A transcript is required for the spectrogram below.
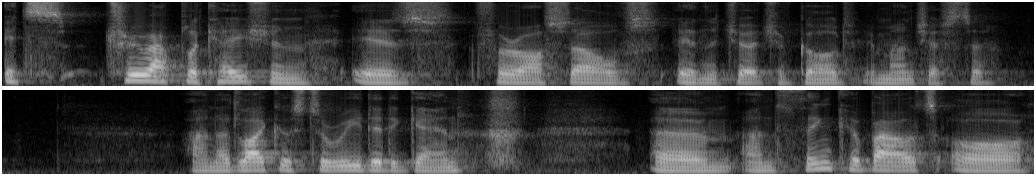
Its true application is for ourselves in the Church of God in Manchester. And I'd like us to read it again um, and think about our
